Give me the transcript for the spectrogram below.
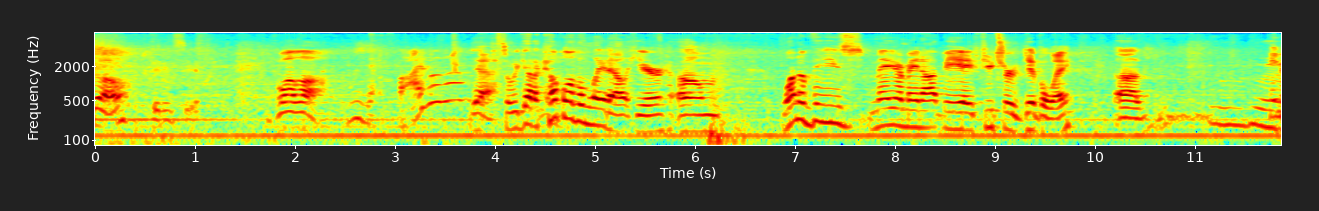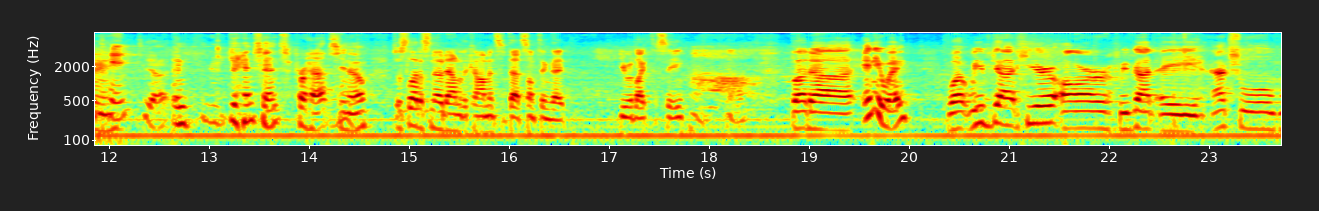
So Didn't see it. voila. We got five of them. Yeah, so we got a couple of them laid out here. Um, one of these may or may not be a future giveaway. Uh, Hint, hint. Yeah, and hint, hint, perhaps, you know. Just let us know down in the comments if that's something that you would like to see. you. But uh, anyway, what we've got here are, we've got a actual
